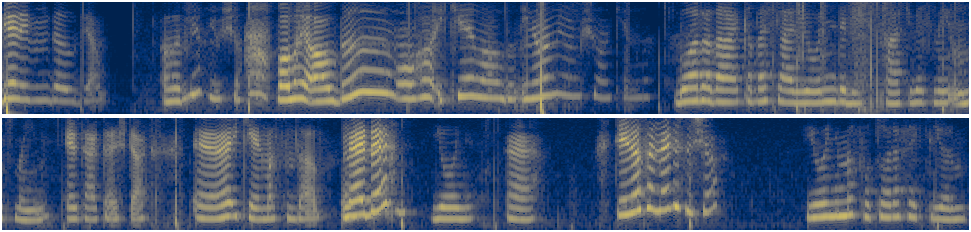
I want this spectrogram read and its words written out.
Diğer evimi de alacağım. Alabilir miyim şu an? Vallahi aldım. Oha iki ev aldım. İnanamıyorum şu an kendime. Bu arada arkadaşlar Yoğun'u da bir takip etmeyi unutmayın. Evet arkadaşlar. Ee, iki elmasımı da aldım. Nerede? Yoğun'u. He. Ceyda sen neredesin şu an? Yoğun'uma fotoğraf ekliyorum.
